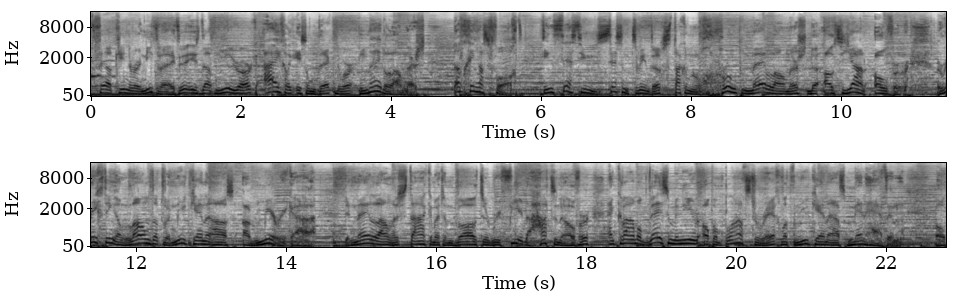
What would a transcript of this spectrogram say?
Wat veel kinderen niet weten is dat New York eigenlijk is ontdekt door Nederlanders. Dat ging als volgt. In 1626 stak een groep Nederlanders de oceaan over, richting een land dat we nu kennen als Amerika. De Nederlanders staken met een boot de rivier de Hudson over en kwamen op deze manier op een plaats terecht wat we nu kennen als Manhattan. Op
